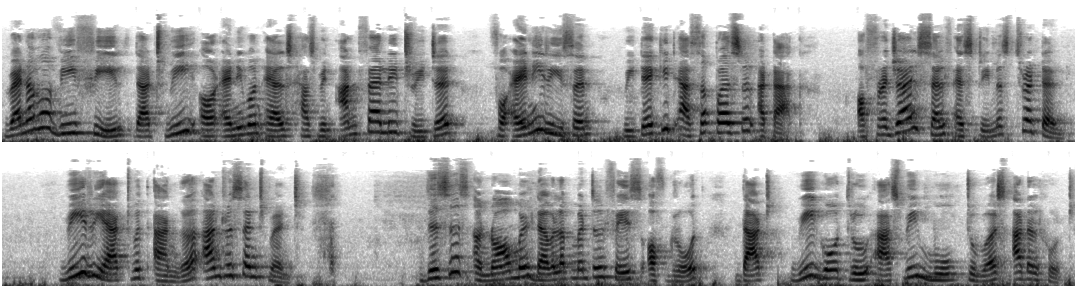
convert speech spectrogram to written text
Whenever we feel that we or anyone else has been unfairly treated for any reason, we take it as a personal attack. Our fragile self esteem is threatened. We react with anger and resentment. This is a normal developmental phase of growth that we go through as we move towards adulthood.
